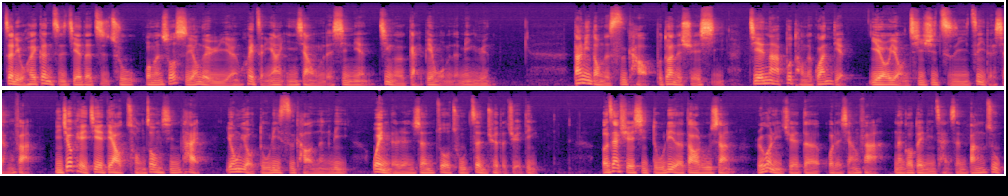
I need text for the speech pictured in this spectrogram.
这里我会更直接地指出我们所使用的语言会怎样影响我们的信念，进而改变我们的命运。当你懂得思考，不断地学习，接纳不同的观点，也有勇气去质疑自己的想法，你就可以戒掉从众心态，拥有独立思考能力，为你的人生做出正确的决定。而在学习独立的道路上，如果你觉得我的想法能够对你产生帮助，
